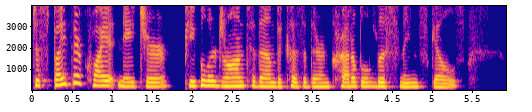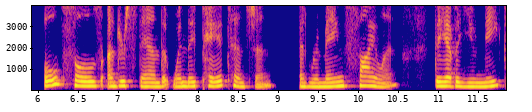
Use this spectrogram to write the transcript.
Despite their quiet nature, people are drawn to them because of their incredible listening skills. Old souls understand that when they pay attention and remain silent, they have a unique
